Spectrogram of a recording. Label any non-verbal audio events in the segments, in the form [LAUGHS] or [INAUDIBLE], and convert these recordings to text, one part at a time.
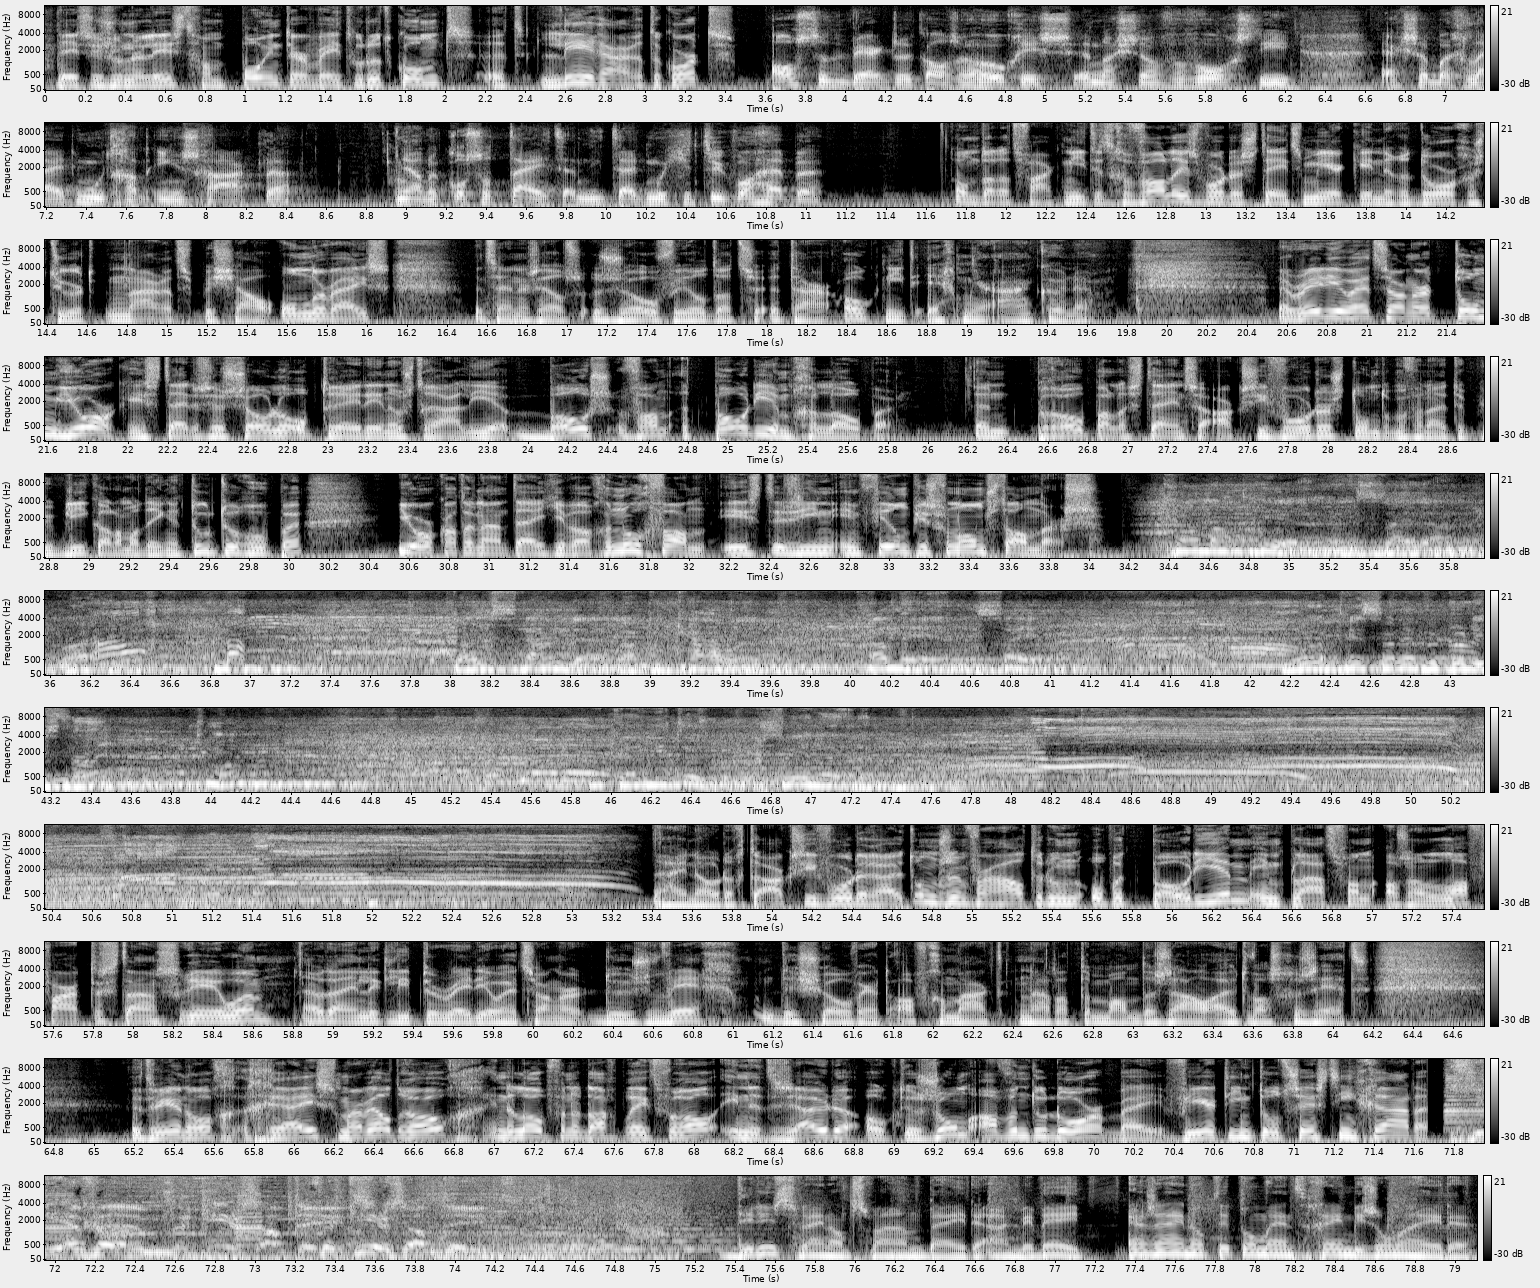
Deze journalist van Pointer weet hoe dat komt. Het lerarentekort. Als de werkdruk al zo hoog is en als je dan vervolgens die extra begeleiding moet gaan inschakelen... Ja, dan kost dat tijd en die tijd moet je natuurlijk wel hebben omdat het vaak niet het geval is, worden steeds meer kinderen doorgestuurd naar het speciaal onderwijs. Het zijn er zelfs zoveel dat ze het daar ook niet echt meer aan kunnen. Radiohead-zanger Tom York is tijdens een solo-optreden in Australië boos van het podium gelopen. Een pro-Palestijnse actievoerder stond hem vanuit het publiek allemaal dingen toe te roepen. York had er na een tijdje wel genoeg van, is te zien in filmpjes van omstanders. Come up here and say that, right here. [LAUGHS] Don't stand there like a coward. Come here and say it. You want to piss on everybody's night? Come on. Okay, you do. See you later nodigt de actievoerder uit om zijn verhaal te doen op het podium... in plaats van als een lafaard te staan schreeuwen. Uiteindelijk liep de Radiohead-zanger dus weg. De show werd afgemaakt nadat de man de zaal uit was gezet. Het weer nog, grijs, maar wel droog. In de loop van de dag breekt vooral in het zuiden ook de zon af en toe door... bij 14 tot 16 graden. ZFM, verkeersupdate. verkeersupdate. Dit is Wijnand Zwaan bij de ANWB. Er zijn op dit moment geen bijzonderheden.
